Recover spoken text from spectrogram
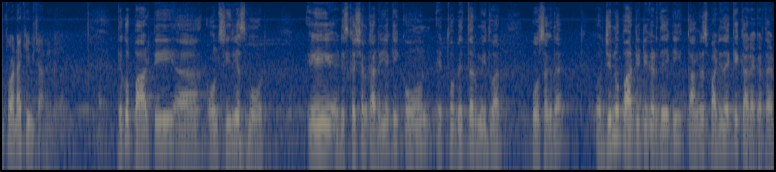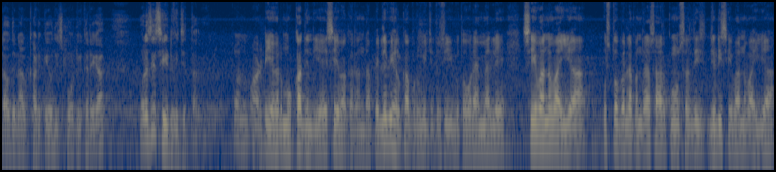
ਤੁਹਾਡਾ ਕੀ ਵਿਚਾਰ ਹੈ ਇਹਦੇ ਬਾਰੇ? ਦੇਖੋ ਪਾਰਟੀ ਔਨ ਸੀਰੀਅਸ ਮੋਡ ਇਹ ਡਿਸਕਸ਼ਨ ਕਰ ਰਹੀ ਹੈ ਕਿ ਕੌਣ ਇੱਥੋਂ ਬਿਹਤਰ ਉਮੀਦਵਾਰ ਹੋ ਸਕਦਾ ਹੈ ਔਰ ਜਿਹਨੂੰ ਪਾਰਟੀ ਟਿਕਟ ਦੇਗੀ ਕਾਂਗਰਸ ਪਾਰਟੀ ਦਾ ਇੱਕ ਇੱਕ ਕਾਰਿਆਕਰਤਾ ਜਿਹੜਾ ਉਹਦੇ ਨਾਲ ਖੜ ਕੇ ਉਹਦੀ ਸਪੋਰਟ ਵੀ ਕਰੇਗਾ ਔਰ ਅਸੀਂ ਸੀਟ ਵੀ ਜਿੱਤਾਂਗੇ। ਤੁਹਾਨੂੰ ਪਾਰਟੀ ਅਗਰ ਮੌਕਾ ਦਿੰਦੀ ਹੈ ਇਹ ਸੇਵਾ ਕਰਨ ਦਾ, ਪਹਿਲੇ ਵੀ ਹਲਕਾ ਪੂਰਬੀ ਚ ਤੁਸੀਂ ਬਤੌਰ ਐਮਐਲਏ ਸੇਵਾ ਨਿਭਾਈ ਆ, ਉਸ ਤੋਂ ਪਹਿਲਾਂ 15 ਸਾਲ ਕੌਂਸਲ ਦੀ ਜਿਹੜੀ ਸੇਵਾ ਨਿਭਾਈ ਆ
